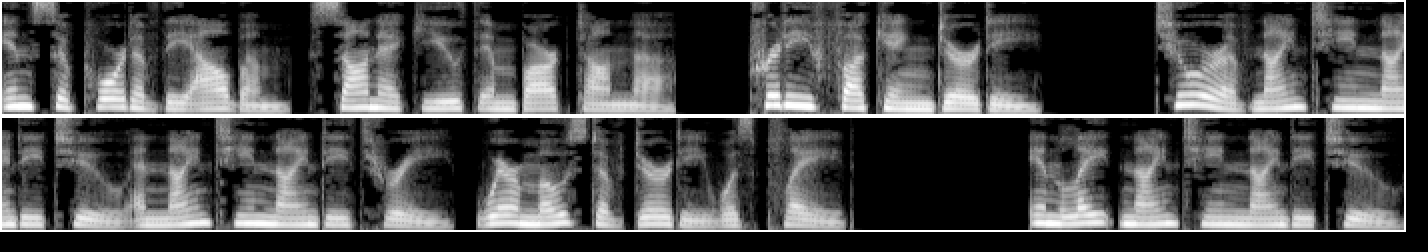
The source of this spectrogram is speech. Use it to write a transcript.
In support of the album, Sonic Youth embarked on the "'Pretty Fucking Dirty' tour of 1992 and 1993, where most of Dirty was played. In late 1992,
